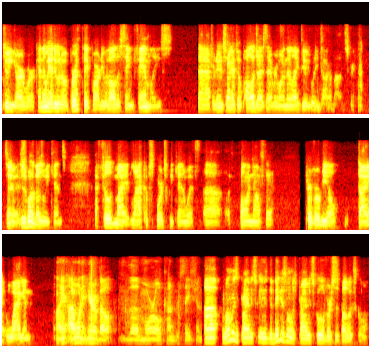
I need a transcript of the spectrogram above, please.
doing yard work. And then we had to go to a birthday party with all the same families that afternoon. So I got to apologize to everyone. And they're like, dude, what are you talking about? It's great. So anyway, it's just one of those weekends. I filled my lack of sports weekend with uh, falling off the proverbial diet wagon. I, I want to hear about the moral conversation. Uh, one was private school. The biggest one was private school versus public school.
